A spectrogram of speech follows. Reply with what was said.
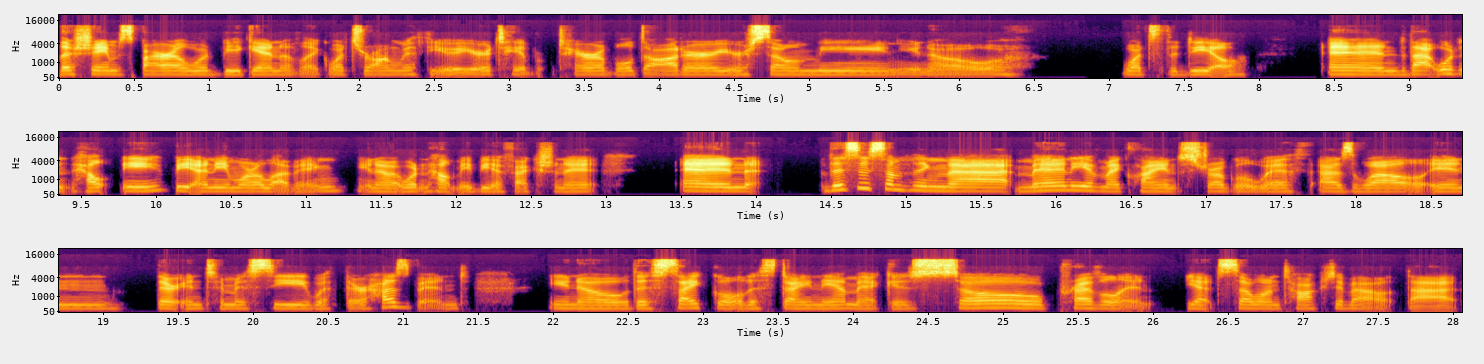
The shame spiral would begin of like, what's wrong with you? You're a ter- terrible daughter. You're so mean. You know, what's the deal? And that wouldn't help me be any more loving. You know, it wouldn't help me be affectionate. And this is something that many of my clients struggle with as well in their intimacy with their husband you know, this cycle, this dynamic is so prevalent, yet so talked about that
